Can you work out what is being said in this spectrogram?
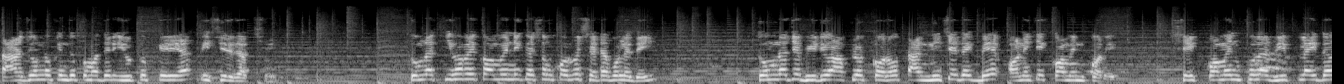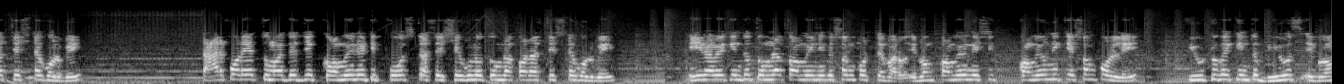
তার জন্য কিন্তু তোমাদের ইউটিউব কেরিয়ার পিছিয়ে যাচ্ছে। তোমরা কীভাবে কমিউনিকেশন করবে সেটা বলে দেই। তোমরা যে ভিডিও আপলোড করো, তার নিচে দেখবে অনেকে কমেন্ট করে। সেই কমেন্টগুলো রিপ্লাই দেওয়ার চেষ্টা করবে। তারপরে তোমাদের যে কমিউনিটি পোস্ট আছে, সেগুলো তোমরা করার চেষ্টা করবে। এইভাবে কিন্তু তোমরা কমিউনিকেশন করতে পারো এবং কমিউনিকেশন করলে ইউটিউবে কিন্তু ভিউজ এবং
